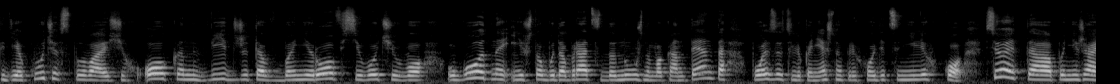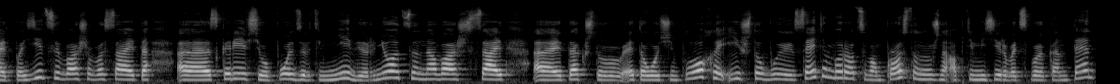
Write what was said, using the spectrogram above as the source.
где куча всплывающих окон, виджетов, баннеров, всего чего угодно, и чтобы добраться до нужного контента, пользователю, конечно, приходится нелегко. Все это понижает позиции вашего сайта, э, скорее всего, пользователь не вернется на ваш сайт, э, так что это очень плохо, и чтобы с этим бороться, вам просто нужно оптимизировать свой контент,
